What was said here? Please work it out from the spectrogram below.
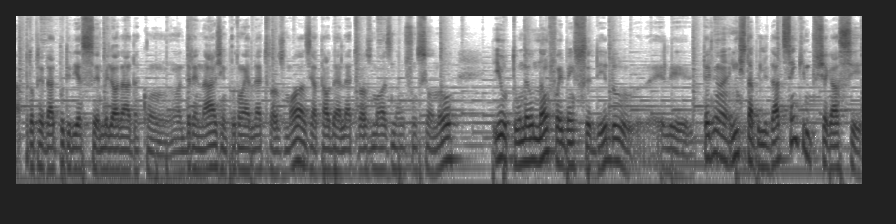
a propriedade poderia ser melhorada com uma drenagem por uma eletroosmose, a tal da eletroosmose não funcionou e o túnel não foi bem sucedido, ele teve uma instabilidade sem que chegasse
